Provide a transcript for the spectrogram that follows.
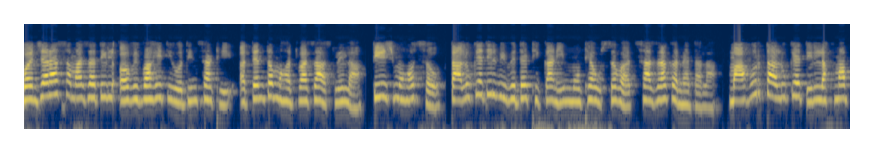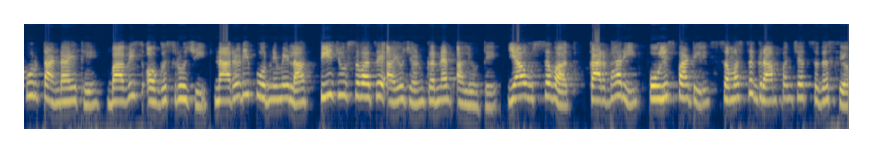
बंजारा समाजातील अविवाहित युवतींसाठी अत्यंत महत्त्वाचा असलेला तीज महोत्सव तालुक्यातील विविध ठिकाणी मोठ्या उत्सवात साजरा करण्यात आला. माहूर तालुक्यातील लखमापूर तांडा येथे बावीस ऑगस्ट रोजी नारळी पौर्णिमेला तीज उत्सवाचे आयोजन करण्यात आले होते. या उत्सवात कारभारी पोलीस पाटील समस्त ग्रामपंचायत सदस्य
